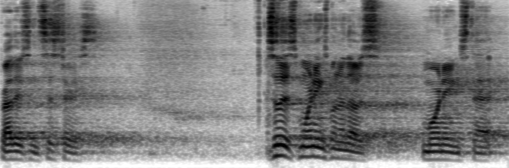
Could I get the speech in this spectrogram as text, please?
Brothers and sisters, so, this morning is one of those mornings that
